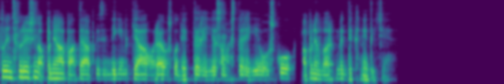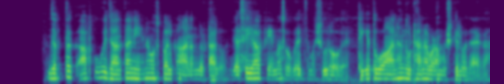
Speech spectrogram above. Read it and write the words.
तो इंस्पिरेशन अपने आप आता है। आपकी ज़िंदगी में क्या हो रहा है, उसको देखते रहिए, समझते रहिए, उसको अपने वर्क में दिखने दीजिए। जब तक आपको कोई जानता नहीं है ना, उस पल का आनंद उठा लो। जैसे ही आप फ़ेमस हो गए मशहूर हो गए, ठीक है? तो वो आनंद उठाना बड़ा मुश्किल हो जाएगा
